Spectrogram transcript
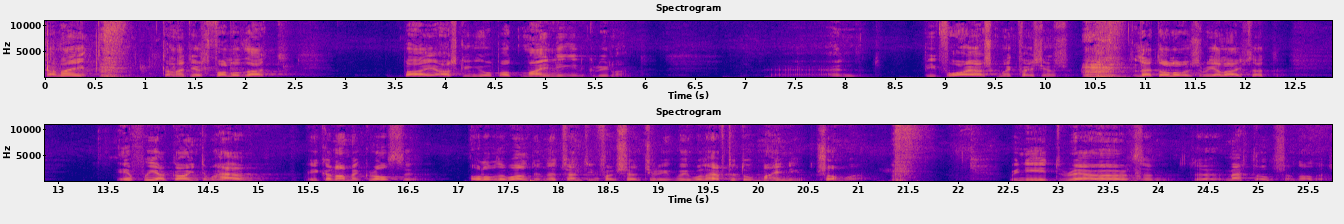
Can I, can I just follow that by asking you about mining in Greenland? Uh, and before I ask my questions, let all of us realize that if we are going to have economic growth uh, all over the world in the 21st century, we will have to do mining somewhere. we need rare earth and uh, metals and others.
